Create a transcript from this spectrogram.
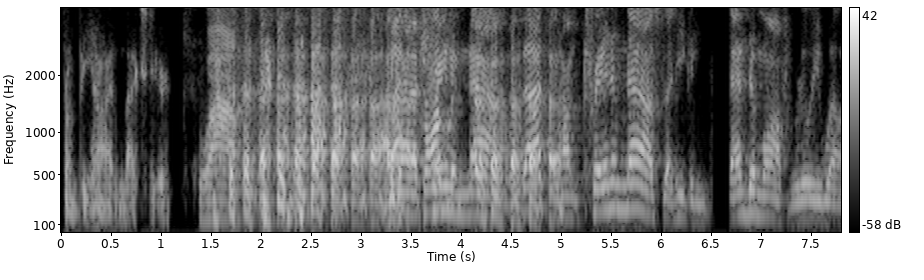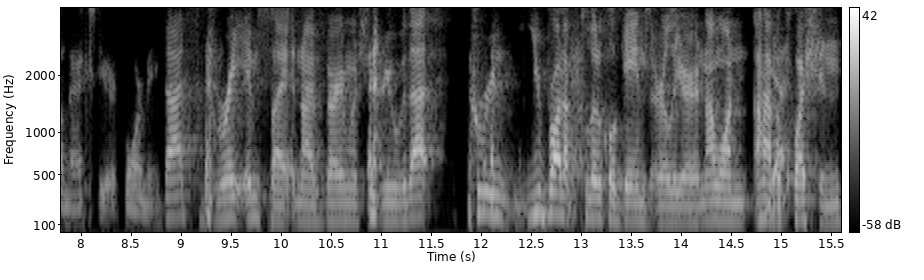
from behind next year. Wow. I gotta probably, train him now. That's I'm train him now so that he can bend him off really well next year for me. That's great insight, and I very much agree with that. Karun, you brought up political games earlier, and I want I have yes. a question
